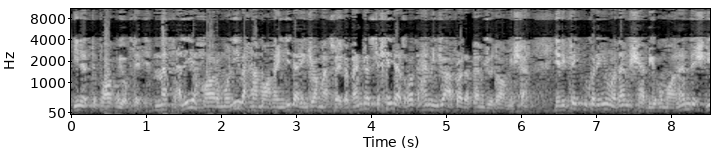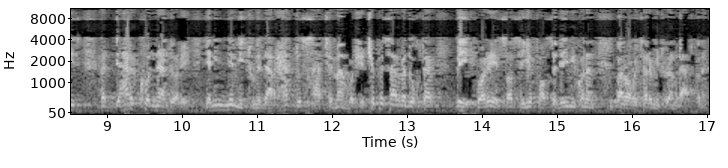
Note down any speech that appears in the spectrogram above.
این اتفاق میفته مسئله هارمونی و هماهنگی در اینجا مطرحه و بنجاست که خیلی از اوقات همینجا افراد هم جدا میشن. یعنی فکر می‌کنه این آدم شبیه و مانندش نیست و درک و نداره. یعنی نمی‌تونه در حد و سطح من باشه. چه پسر و دختر به یک احساس یه فاصله می‌کنن و رابطه رو می‌تونن قطع کنن.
